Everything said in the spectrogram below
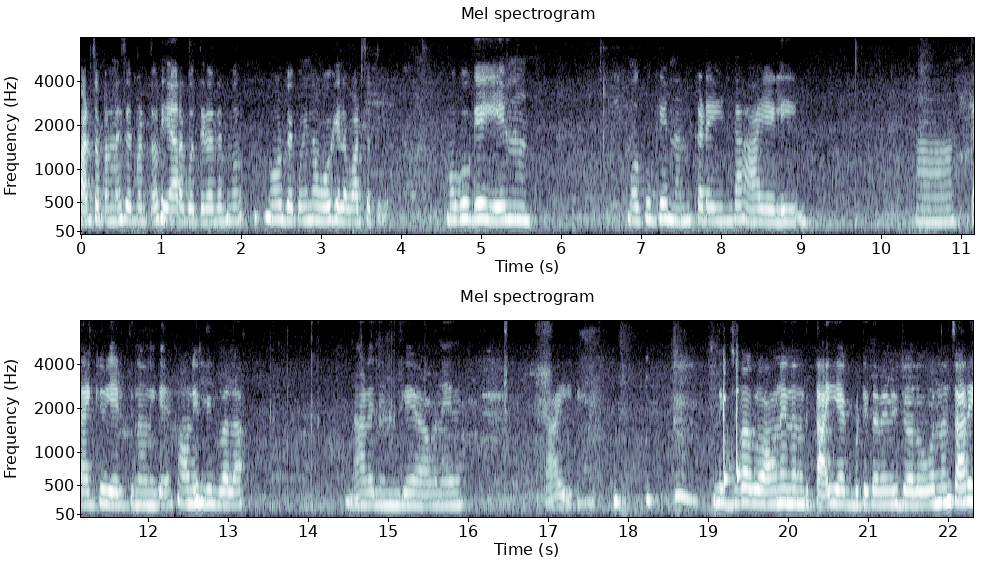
ವಾಟ್ಸಪ್ಪಲ್ಲಿ ಮೆಸೇಜ್ ಮಾಡ್ತಾವ್ರು, ಯಾರೋ ಗೊತ್ತಿಲ್ಲ ನನಗೂ ನೋಡಬೇಕು. ಇನ್ನೂ ಹೋಗಿಲ್ಲ ವಾಟ್ಸಪ್ಪಿಗೆ ಮಗುಗೆ ಏನು, ಮಗುಗೆ ನನ್ನ ಕಡೆಯಿಂದ ಆ ಹೇಳಿ. ಥ್ಯಾಂಕ್ ಯು ಹೇಳ್ತೀನಿ ಅವನಿಗೆ. ಅವನಿಲ್ಲಿಲ್ವಲ್ಲ ನಾಳೆ ನಿಮಗೆ ಅವನೇ ತಾಯಿ. ನಿಜವಾಗ್ಲೂ ಅವನೇ ನನಗೆ ತಾಯಿ ಆಗಿಬಿಟ್ಟಿದ್ದಾನೆ ನಿಜವಾಗ್ಲೂ. ಒಂದೊಂದು ಸಾರಿ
